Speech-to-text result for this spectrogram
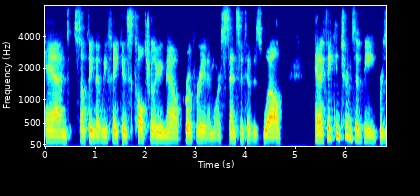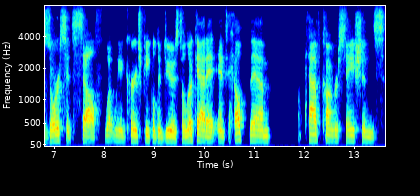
and something that we think is culturally now appropriate and more sensitive as well. And I think in terms of the resource itself, what we encourage people to do is to look at it and to help them have conversations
